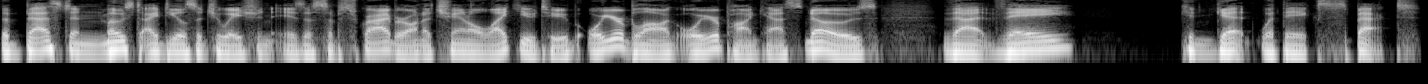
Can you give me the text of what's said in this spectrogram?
The best and most ideal situation is a subscriber on a channel like YouTube or your blog or your podcast knows that they can get what they expect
